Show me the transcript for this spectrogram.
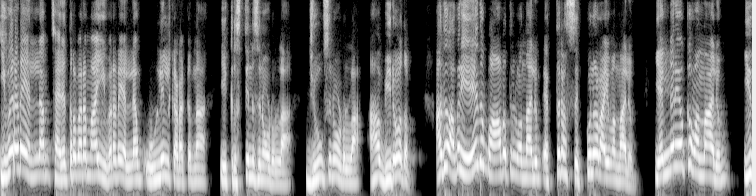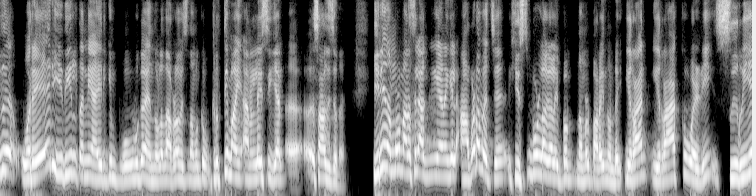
ഇവരുടെ എല്ലാം ചരിത്രപരമായി ഇവരുടെ എല്ലാം ഉള്ളിൽ കിടക്കുന്ന ഈ ക്രിസ്ത്യൻസിനോടുള്ള ജൂസിനോടുള്ള ആ വിരോധം. അത് അവർ ഏത് ഭാവത്തിൽ വന്നാലും എത്ര സെക്കുലറായി വന്നാലും എങ്ങനെയൊക്കെ വന്നാലും ഇത് ഒരേ രീതിയിൽ തന്നെ ആയിരിക്കും പോവുക എന്നുള്ളത് അവിടെ വെച്ച് നമുക്ക് കൃത്യമായി അനലൈസ് ചെയ്യാൻ സാധിച്ചത്. ഇനി നമ്മൾ മനസ്സിലാക്കുകയാണെങ്കിൽ അവിടെ വെച്ച് ഹിസ്ബുള്ളകൾ ഇപ്പം നമ്മൾ പറയുന്നുണ്ട് ഇറാൻ ഇറാഖ് വഴി സിറിയ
